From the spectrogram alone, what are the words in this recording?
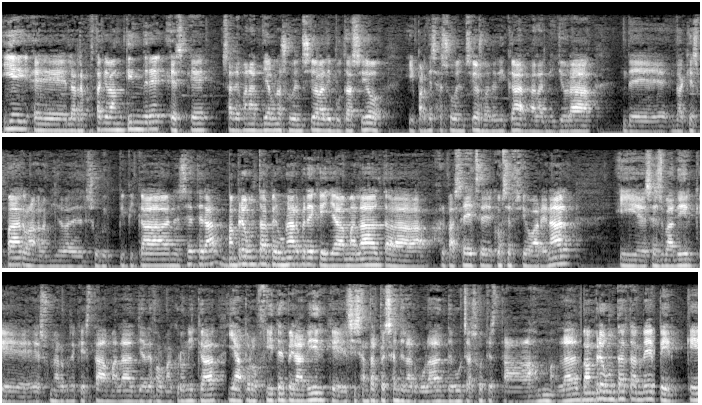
i eh, la resposta que vam tindre és que s'ha demanat ja una subvenció a la Diputació i part d'aquesta subvenció es va dedicar a la millora d'aquest parc, a la millora del subpipicant, etc. Vam preguntar per un arbre que hi ha malalt a la, al passeig de Concepció Arenal i es va dir que és un arbre que està malalt ja de forma crònica i aprofite per a dir que el 60% de l'arbolat de Burjassot està malalt. Vam preguntar també per què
